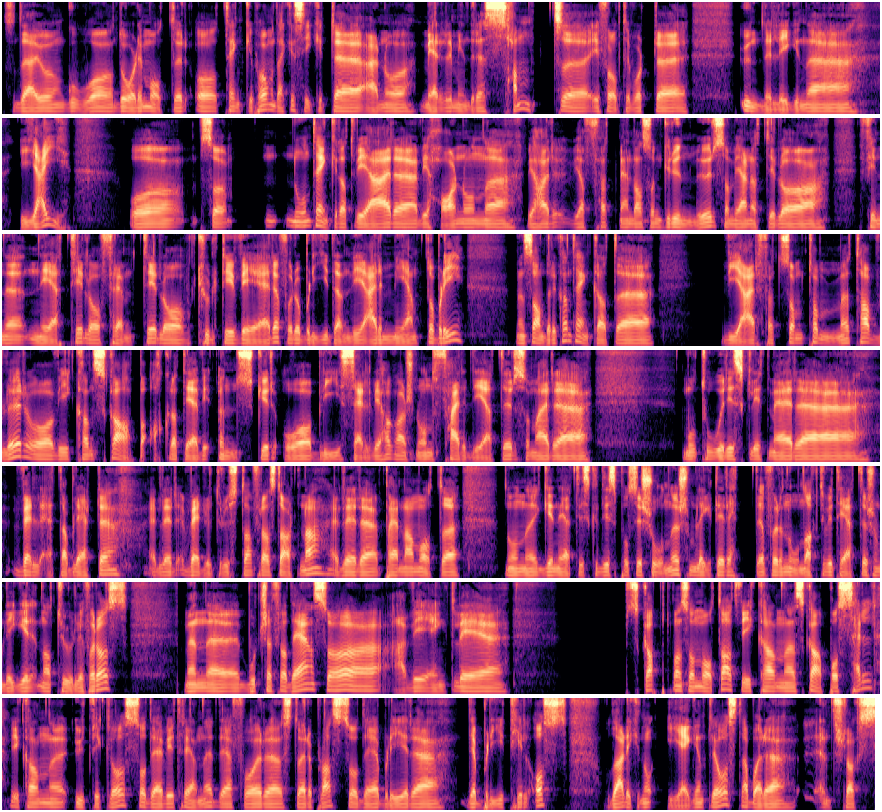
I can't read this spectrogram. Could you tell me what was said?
Så det er jo gode og dårlige måter å tenke på, men det er ikke sikkert det er noe mer eller mindre sant eh, i forhold til vårt eh, underliggende jeg. Og så noen tenker at vi er eh, Vi har noen Vi har, vi har født med en eller annen sånn grunnmur som vi er nødt til å finne ned til og frem til og kultivere for å bli den vi er ment å bli, mens andre kan tenke at vi er født som tomme tavler, og vi kan skape akkurat det vi ønsker å bli selv. Vi har kanskje noen ferdigheter som er eh, motorisk litt mer eh, veletablerte eller velutrusta fra starten av, eller eh, på en eller annen måte noen genetiske disposisjoner som legger til rette for noen aktiviteter som ligger naturlig for oss. Men bortsett fra det så er vi egentlig skapt på en sånn måte at vi kan eh, skape oss selv, vi kan eh, utvikle oss, og det vi trener, det får eh, større plass, og det blir, det blir til oss. Og da er det ikke noe egentlig oss, det er bare en slags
